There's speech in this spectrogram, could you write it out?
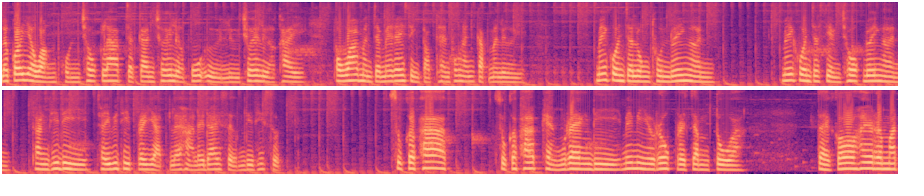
แล้วก็อย่าหวังผลโชคลาภจากการช่วยเหลือผู้อื่น หรือช่วยเหลือใคร เพราะว่ามันจะไม่ได้สิ่งตอบแทนพวกนั้นกลับมาเลย ไม่ควรจะลงทุนด้วยเงิน ไม่ควรจะเสี่ยงโชคด้วยเงิน ทางที่ดีใช้วิธีประหยัดและหารายได้เสริมดีที่สุด สุขภาพ สุขภาพแข็งแรงดี ไม่มีโรคประจำตัว แต่ก็ให้ระมัด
